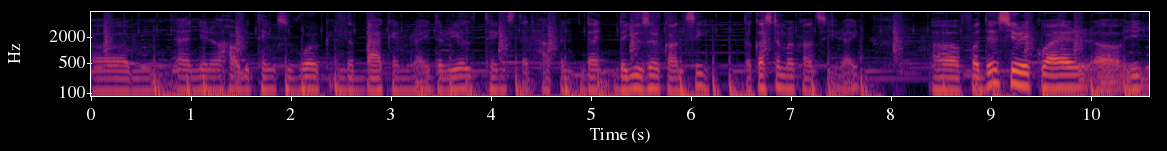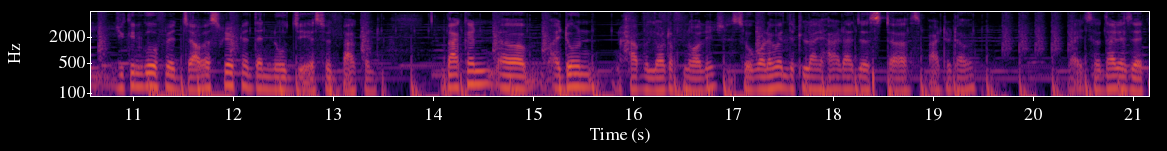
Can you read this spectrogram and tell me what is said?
um, and you know how do things work in the backend right? The real things that happen that the user can't see the customer can't see right? Uh, for this you require uh, you, you can go with javascript and then node.js with backend. Backend uh, i don't have a lot of knowledge so whatever little i had i just uh, spat it out right? So that is it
